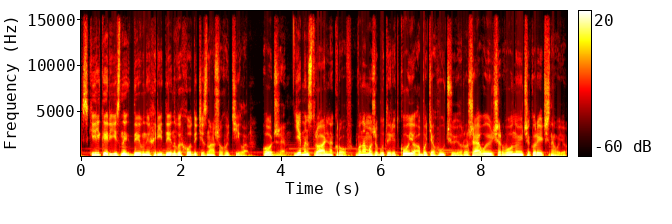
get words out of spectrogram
Скільки різних дивних рідин виходить із нашого тіла? Отже, є менструальна кров. Вона може бути рідкою або тягучою, рожевою, червоною чи коричневою.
